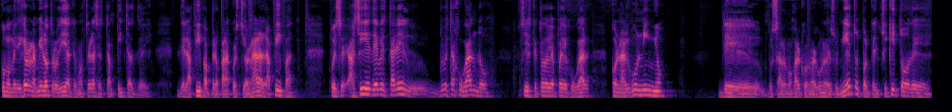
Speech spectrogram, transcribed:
como me dijeron a mí el otro día que mostré las estampitas de, de la FIFA, pero para cuestionar a la FIFA, pues eh, así debe estar él, debe estar jugando, si es que todavía puede jugar, con algún niño de, pues a lo mejor con alguno de sus nietos, porque el chiquito de,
